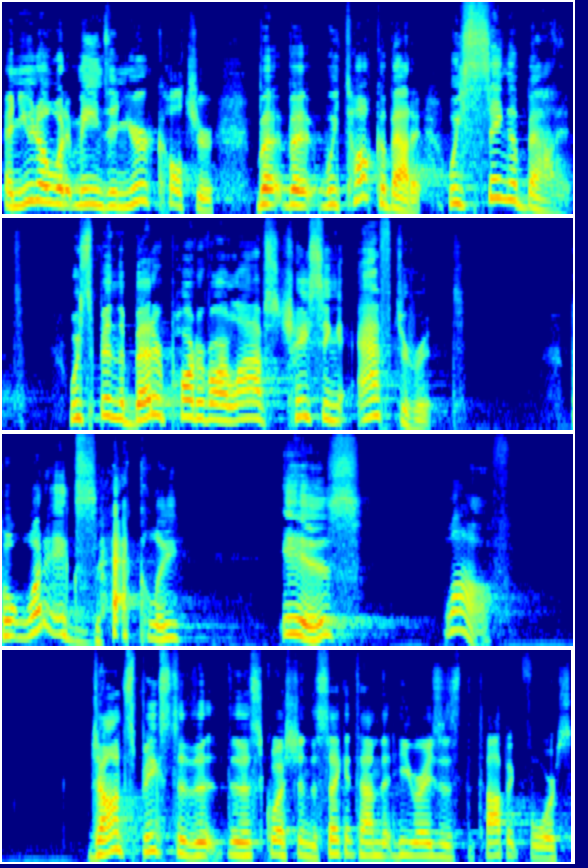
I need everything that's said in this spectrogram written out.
and you know what it means in your culture. But, but we talk about it, we sing about it. We spend the better part of our lives chasing after it. But what exactly is love? John speaks to, the, to, this question the second time that he raises the topic for us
